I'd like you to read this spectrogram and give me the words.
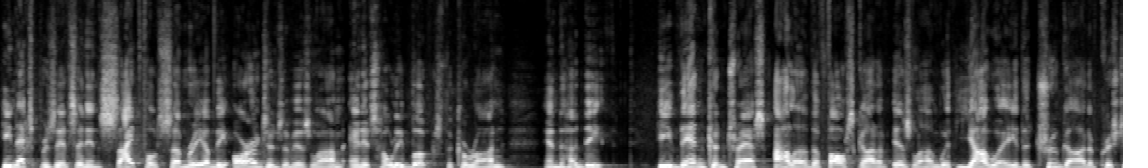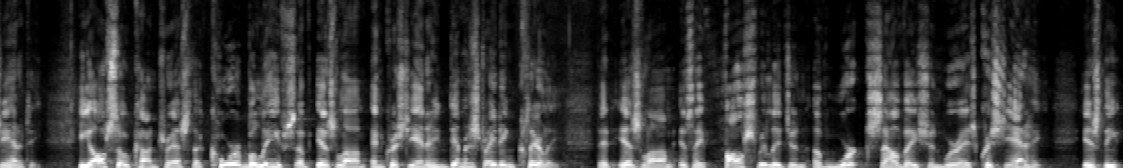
He next presents an insightful summary of the origins of Islam and its holy books, the Quran and the Hadith. He then contrasts Allah, the false God of Islam, with Yahweh, the true God of Christianity. He also contrasts the core beliefs of Islam and Christianity, demonstrating clearly that Islam is a false religion of work salvation, whereas Christianity is the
